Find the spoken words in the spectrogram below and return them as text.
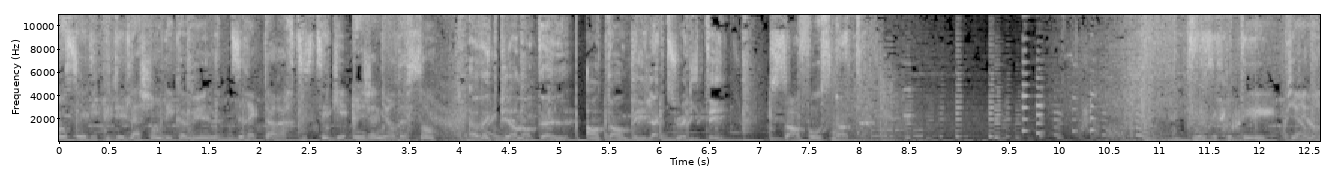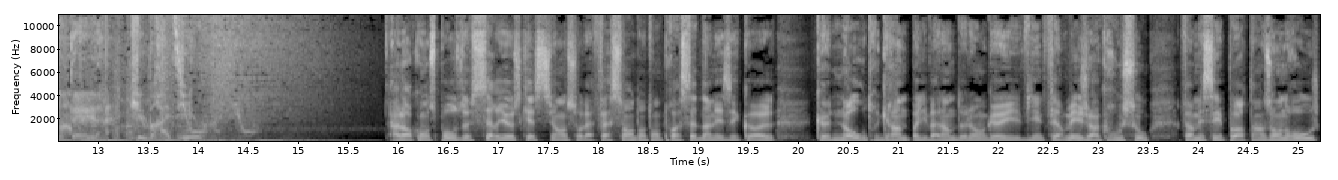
Ancien député de la Chambre des communes, directeur artistique et ingénieur de son. Avec Pierre Nantel, entendez l'actualité. Sans fausse note. Vous écoutez Pierre Nantel, Cube Radio. Alors qu'on se pose de sérieuses questions sur la façon dont on procède dans les écoles, que notre grande polyvalente de Longueuil vient de fermer, Jacques Rousseau, fermer ses portes en zone rouge,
